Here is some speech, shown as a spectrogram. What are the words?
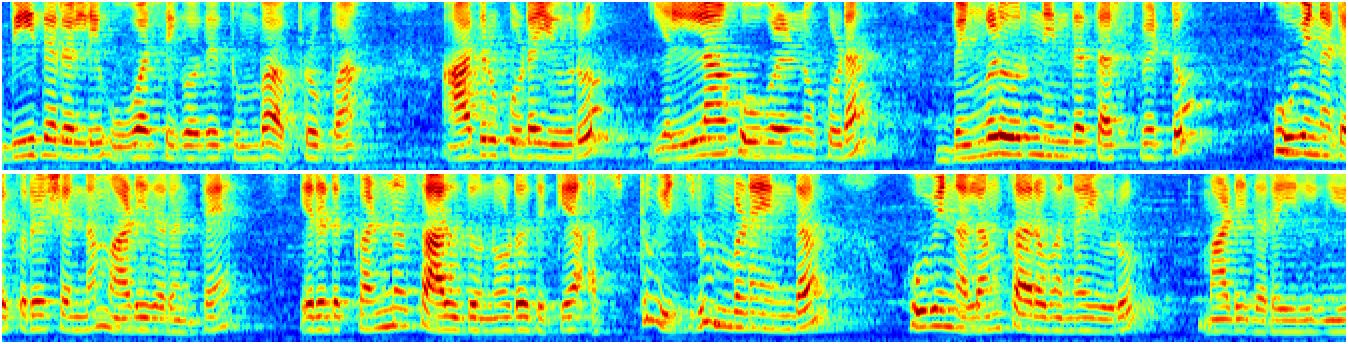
ಬೀದರಲ್ಲಿ ಹೂವು ಸಿಗೋದೇ ತುಂಬ ಅಪರೂಪ. ಆದರೂ ಕೂಡ ಇವರು ಎಲ್ಲ ಹೂಗಳನ್ನು ಕೂಡ ಬೆಂಗಳೂರಿನಿಂದ ತರಿಸ್ಬಿಟ್ಟು ಹೂವಿನ ಡೆಕೋರೇಷನ್ನ ಮಾಡಿದರಂತೆ. ಎರಡು ಕಣ್ಣು ಸಾಲದು ನೋಡೋದಕ್ಕೆ ಅಷ್ಟು ವಿಜೃಂಭಣೆಯಿಂದ ಹೂವಿನ ಅಲಂಕಾರವನ್ನು ಇವರು ಮಾಡಿದ್ದಾರೆ ಇಲ್ಲಿ ಈ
